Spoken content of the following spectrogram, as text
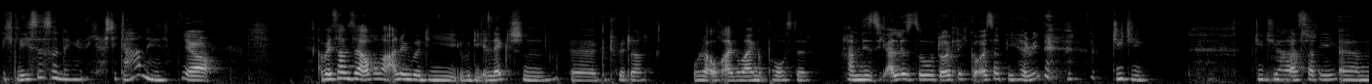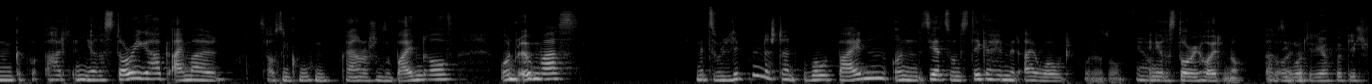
ich lese es und denke, ich verstehe gar nicht. Ja. Aber jetzt haben sie ja auch immer alle über die, über die Election äh, getwittert. Oder auch allgemein gepostet. Haben die sich alle so deutlich geäußert wie Harry? Gigi. Gigi hat, hat? Ähm, hat in ihrer Story gehabt, einmal ist aus den Kuchen, keine Ahnung, schon so beiden drauf. Und irgendwas, mit so Lippen, da stand Vote Biden und sie hat so einen Sticker hin mit I vote oder so. Ja. In ihrer Story heute noch. Also Also sie wollte die auch wirklich.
